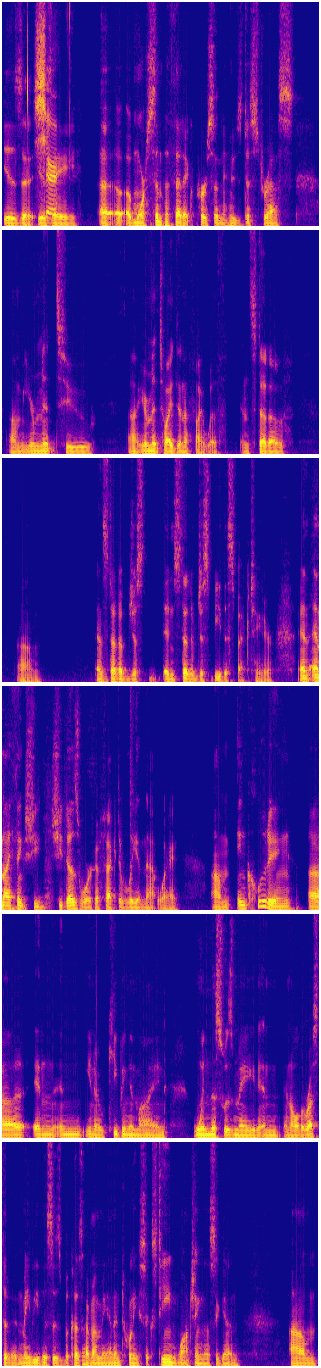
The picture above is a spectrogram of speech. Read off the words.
is a, is sure. a, a, a more sympathetic person whose distress um, you're meant to uh, you're meant to identify with instead of um, instead of just instead of just be the spectator. And and I think she she does work effectively in that way, um, including uh, in in you know keeping in mind when this was made and and all the rest of it. Maybe this is because I'm a man in 2016 watching this again. Um,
